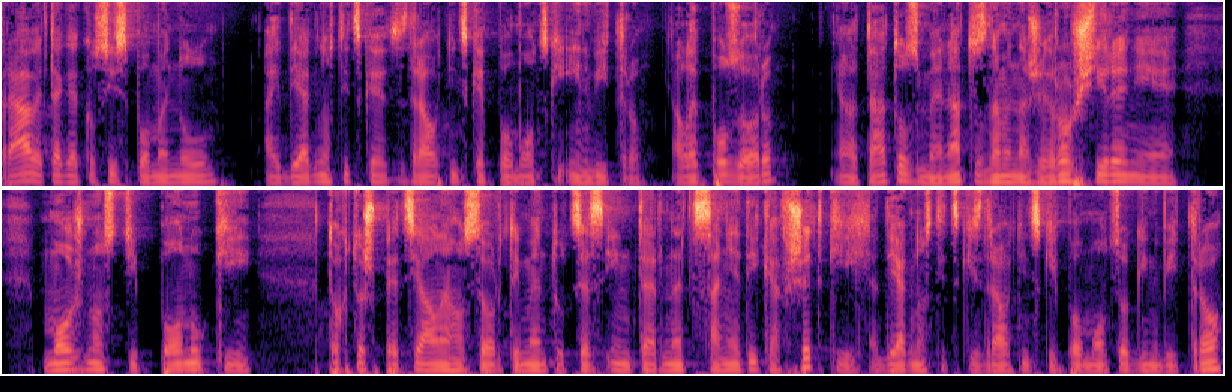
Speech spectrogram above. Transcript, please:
práve tak, ako si spomenul, aj diagnostické zdravotnícke pomôcky in vitro. Ale pozor, táto zmena, to znamená, že rozšírenie možnosti ponuky tohto špeciálneho sortimentu cez internet sa netýka všetkých diagnostických zdravotníckých pomôcok in vitro,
